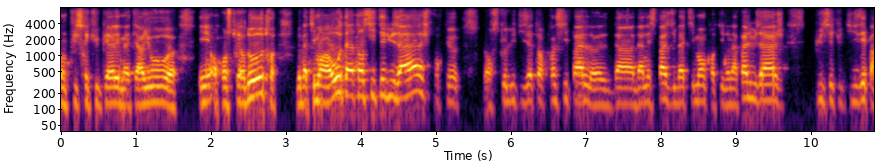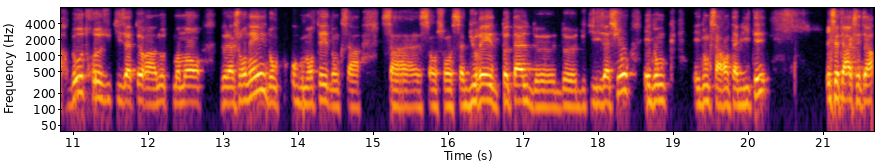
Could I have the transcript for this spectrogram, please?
on puisse récupérer les matériaux et en construire d'autres. Le bâtiment à haute intensité d'usage pour que lorsque l'utilisateur principal d'un espace du bâtiment, quand il n'en a pas l'usage, puisse être utilisé par d'autres utilisateurs à un autre moment de la journée, donc augmenter donc sa, sa, sa, durée totale d'utilisation de, et, donc, et donc sa rentabilité etc., etc.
